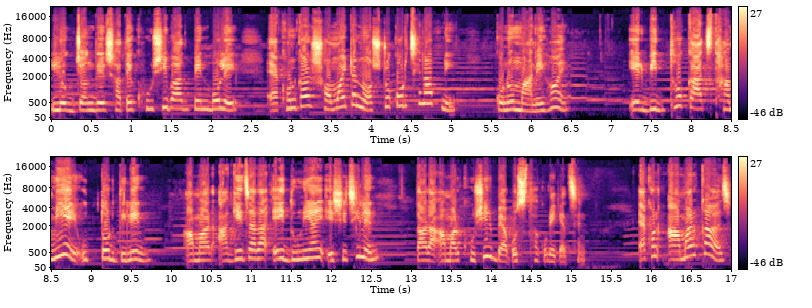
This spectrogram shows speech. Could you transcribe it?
লোকজনদের সাথে খুশি বাঁধবেন বলে এখনকার সময়টা নষ্ট করছেন আপনি? কোনো মানে হয়? এর বৃদ্ধ কাজ থামিয়ে উত্তর দিলেন, আমার আগে যারা এই দুনিয়ায় এসেছিলেন, তারা আমার খুশির ব্যবস্থা করে গেছেন। এখন আমার কাজ,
